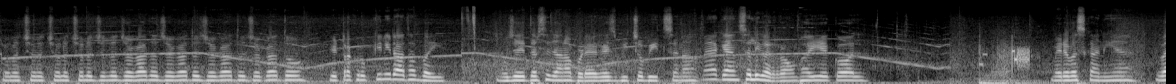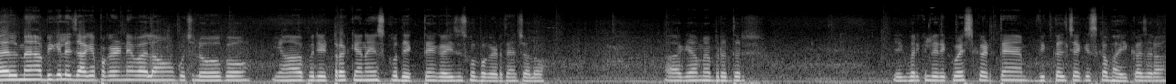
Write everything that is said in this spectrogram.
चलो चलो चलो चलो चलो जगह दो जगह दो जगह दो जगह दो। ये ट्रक रुक ही नहीं रहा था भाई। मुझे इधर से जाना पड़ेगा इस बीचों बीच से ना। मैं कैंसिल ही कर रहा हूँ भाई ये कॉल मेरे बस का नहीं है। वेल well, मैं अभी के लिए जाके पकड़ने वाला हूँ कुछ लोगों को। यहाँ पर ये ट्रक है ना इसको देखते हैं गाइस इसको पकड़ते हैं चलो। आ गया मैं ब्रदर एक बार के लिए रिक्वेस्ट करते हैं व्हीकल चेक इसका भाई का ज़रा।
